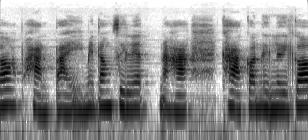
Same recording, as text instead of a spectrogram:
ก็ผ่านไปไม่ต้องซีเรียสนะคะ ค่ะก่อนอื่นเลยก็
